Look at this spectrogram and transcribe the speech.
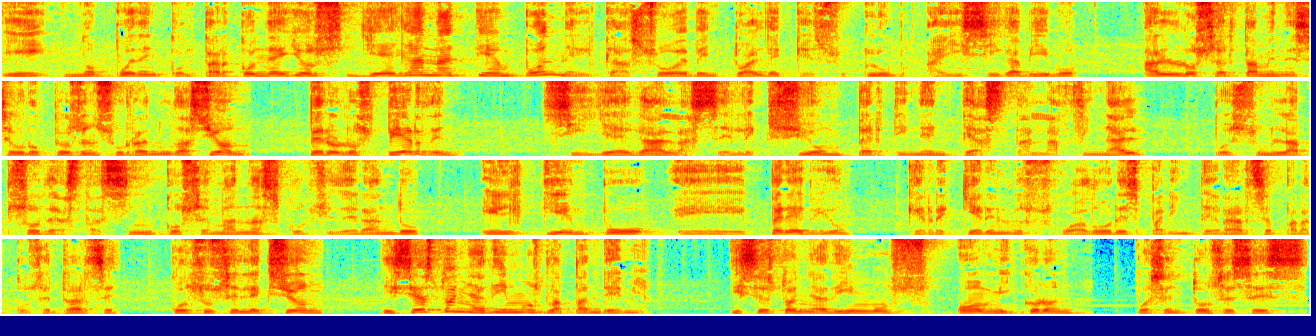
y no pueden contar con ellos, llegan a tiempo, en el caso eventual de que su club ahí siga vivo, a los certámenes europeos en su reanudación, pero los pierden. Si llega la selección pertinente hasta la final, pues un lapso de hasta cinco semanas considerando el tiempo eh, previo que requieren los jugadores para integrarse, para concentrarse con su selección. Y si esto añadimos la pandemia, y si esto añadimos Omicron, pues entonces es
